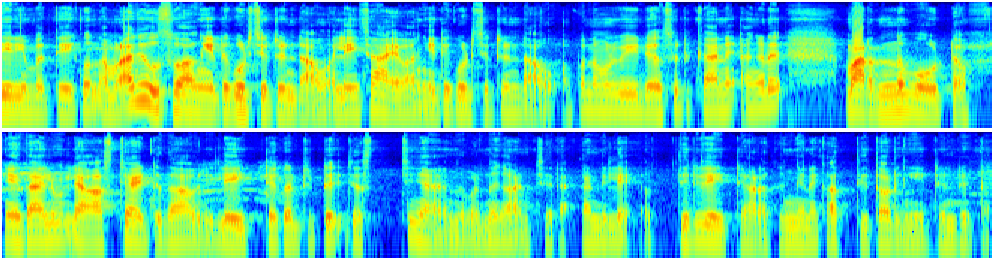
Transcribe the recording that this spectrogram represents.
തിരിയുമ്പോഴത്തേക്കും നമ്മൾ ആ ജ്യൂസ് വാങ്ങിയിട്ട് കുടിച്ചിട്ടുണ്ടാവും അല്ലെങ്കിൽ ചായ വാങ്ങിയിട്ട് കുടിച്ചിട്ടുണ്ടാവും. അപ്പോൾ നമ്മൾ വീഡിയോസ് എടുക്കാൻ അങ്ങോട്ട് മറന്നു പോകട്ടോ ഏതായാലും ലാസ്റ്റ് ആയിട്ട് ഇതാ ഒരു ലൈറ്റൊക്കെ ഇട്ടിട്ട് ജസ്റ്റ് ഞാനൊന്ന് ഇവിടുന്ന് കാണിച്ചു തരാം കണ്ടില്ലേ? ഒത്തിരി ലൈറ്റുകളൊക്കെ ഇങ്ങനെ കത്തി തുടങ്ങിയിട്ടുണ്ട് കേട്ടോ.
